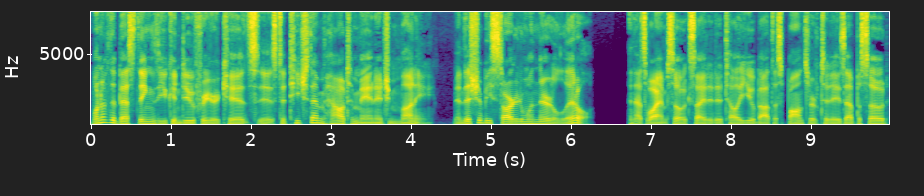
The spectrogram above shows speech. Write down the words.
One of the best things you can do for your kids is to teach them how to manage money. And this should be started when they're little. And that's why I'm so excited to tell you about the sponsor of today's episode,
